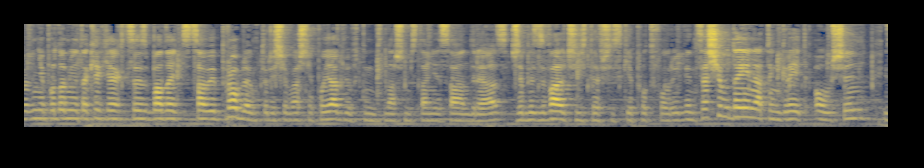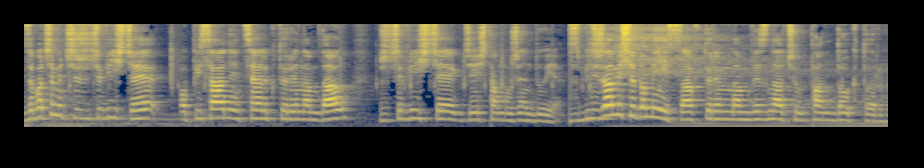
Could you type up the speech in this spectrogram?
Pewnie podobnie tak jak ja chcę zbadać cały problem, który się właśnie pojawił w tym naszym stanie San Andreas, żeby zwalczyć te wszystkie potwory, więc ja się udaję na ten Great Ocean i zobaczymy, czy rzeczywiście opisany cel, który nam dał, rzeczywiście gdzieś tam urzęduje. Zbliżamy się do miejsca, w którym nam wyznaczył pan doktor,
